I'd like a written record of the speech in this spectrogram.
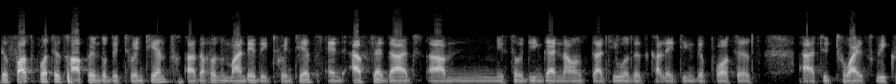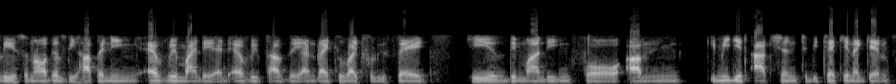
the first protest happened on the 20th. Uh, that was Monday, the 20th. And after that, um, Mr. Odinga announced that he was escalating the protest uh, to twice weekly. So now they'll be happening every Monday and every Thursday. And like you rightfully say, he is demanding for um, immediate action to be taken against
